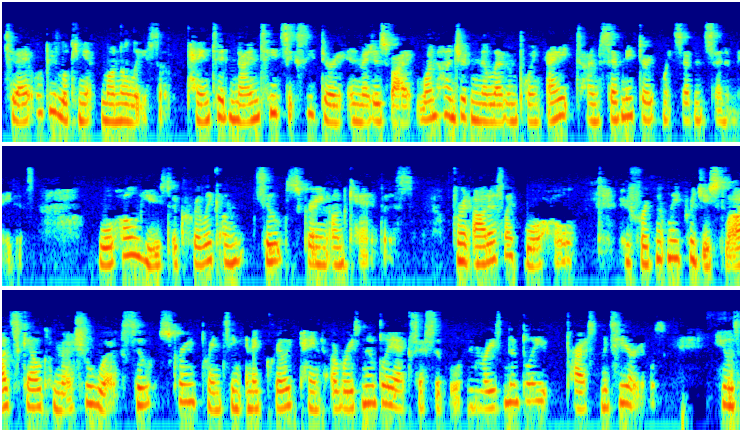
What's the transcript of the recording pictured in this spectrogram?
Today we'll be looking at Mona Lisa, painted 1963 and measures by 111.8 times 73.7 centimeters. Warhol used acrylic on silk screen on canvas. For an artist like Warhol, who frequently produced large-scale commercial works, silkscreen printing and acrylic paint are reasonably accessible and reasonably priced materials. He was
